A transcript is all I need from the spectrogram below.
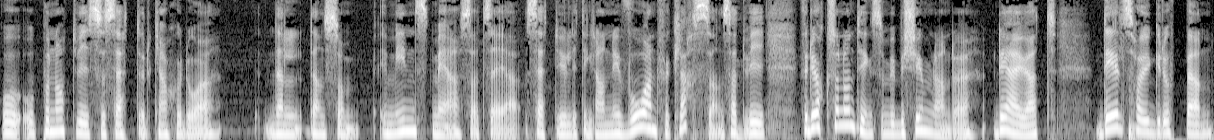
och, och på något vis så sätter kanske då den, den som är minst med, så att säga, sätter ju lite grann nivån för klassen. Så att mm. vi, för det är också någonting som är bekymrande. Det är ju att dels har ju gruppen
